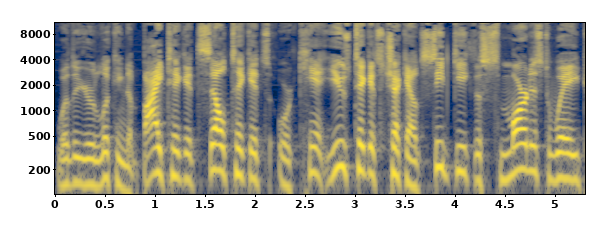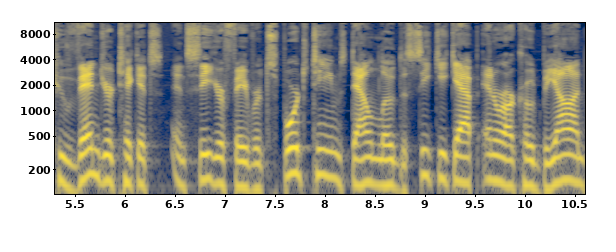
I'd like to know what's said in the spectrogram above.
Whether you're looking to buy tickets, sell tickets, or can't use tickets, check out SeatGeek, the smartest way to vend your tickets and see your favorite sports teams. Download the SeatGeek app, enter our code BEYOND,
